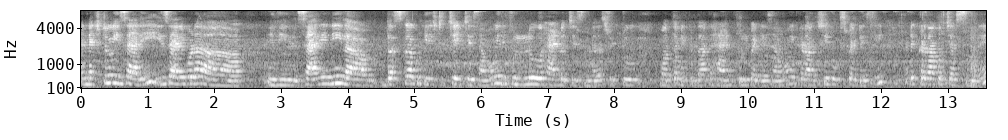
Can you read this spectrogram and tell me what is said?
అండ్ నెక్స్ట్ ఈ శారీ ఈ శారీ కూడా ఇది శారీని ఇలా డ్రెస్గా కుట్టి స్టిచ్ చేసాము. ఇది ఫుల్ హ్యాండ్ వచ్చేసింది కదా చుట్టూ మొత్తం ఇక్కడ దాకా హ్యాండ్ ఫుల్ పెట్టేసాము. ఇక్కడ వచ్చి హుక్స్ పెట్టేసి అంటే ఇక్కడ దాకా వచ్చేస్తుంది.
